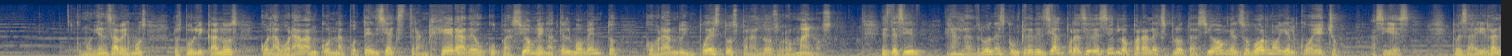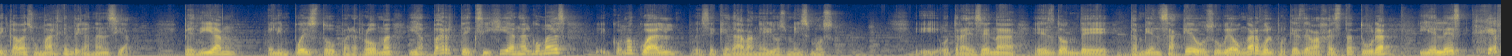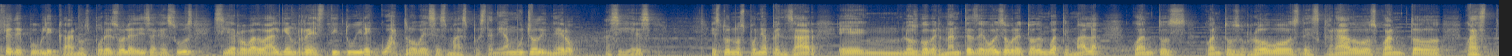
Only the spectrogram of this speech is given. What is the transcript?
Como bien sabemos, los publicanos colaboraban con la potencia extranjera de ocupación en aquel momento, cobrando impuestos para los romanos. Es decir, eran ladrones con credencial, por así decirlo, para la explotación, el soborno y el cohecho. Así es, pues ahí radicaba su margen de ganancia. Pedían el impuesto para Roma y aparte exigían algo más, eh, con lo cual pues se quedaban ellos mismos. Y otra escena es donde también Saqueo sube a un árbol porque es de baja estatura y él es jefe de publicanos. Por eso le dice a Jesús, si he robado a alguien, restituiré cuatro veces más. Pues tenía mucho dinero. Así es. Esto nos pone a pensar en los gobernantes de hoy, sobre todo en Guatemala. ¿Cuántos, cuántos robos descarados, cuánto,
